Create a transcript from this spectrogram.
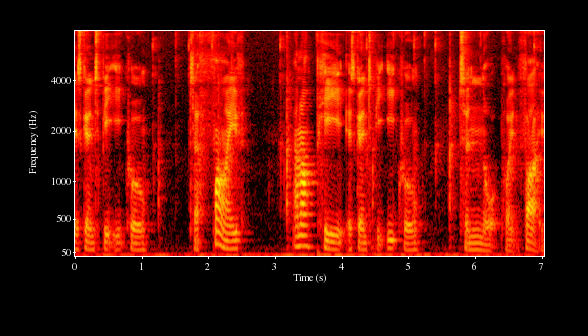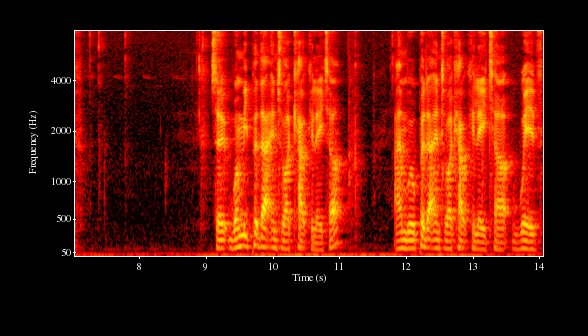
is going to be equal to 5. And our p is going to be equal to 0.5. So when we put that into our calculator, and we'll put that into our calculator with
